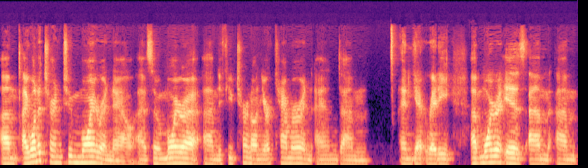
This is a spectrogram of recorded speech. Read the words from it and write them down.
Um, I want to turn to Moira now. Uh, so Moira, um, if you turn on your camera and, and, um, and get ready. Uh, Moira is um, um,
